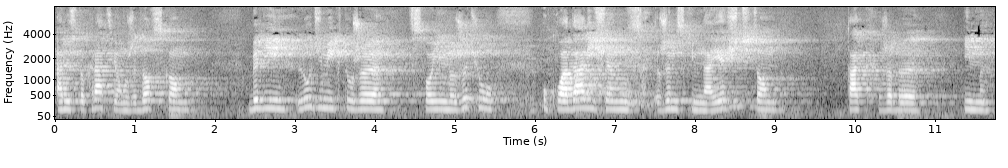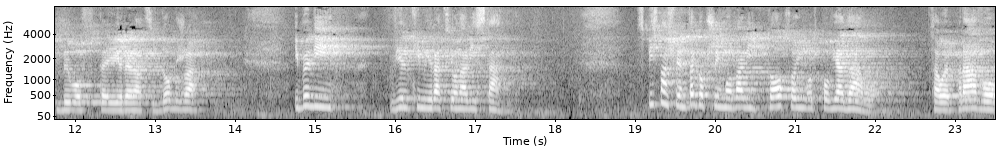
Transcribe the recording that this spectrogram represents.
arystokracją żydowską, byli ludźmi, którzy w swoim życiu układali się z rzymskim najeźdźcą, tak żeby im było w tej relacji dobrze, i byli wielkimi racjonalistami. Z Pisma Świętego przyjmowali to, co im odpowiadało. Całe prawo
